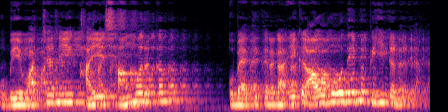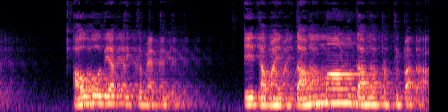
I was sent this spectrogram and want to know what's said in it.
ඔබේ වචනය කයේ සංවරකම ඔබ ඇති කරගා එක අවබෝධයම පිහිටන දෙයක්. අවබෝධයක් එක්ක මැතිවෙන ඒ තමයි දම්මානු දම ප්‍රතිපදා.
